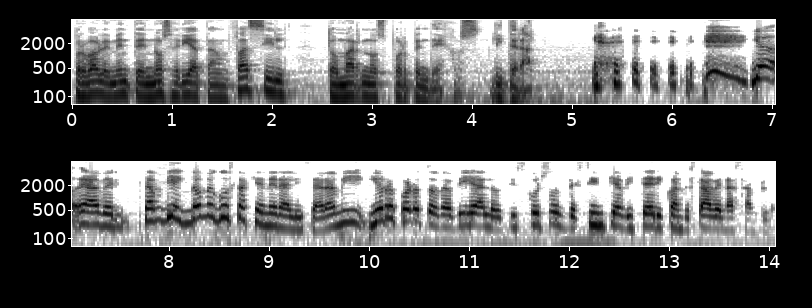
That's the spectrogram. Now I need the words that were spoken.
probablemente no sería tan fácil tomarnos por pendejos, literal. yo, a ver, también no me gusta generalizar. A mí, yo recuerdo todavía los discursos de Cintia Viteri cuando estaba en asamblea.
